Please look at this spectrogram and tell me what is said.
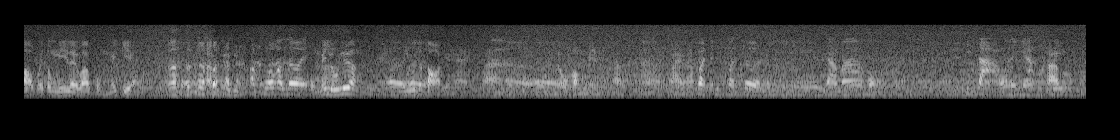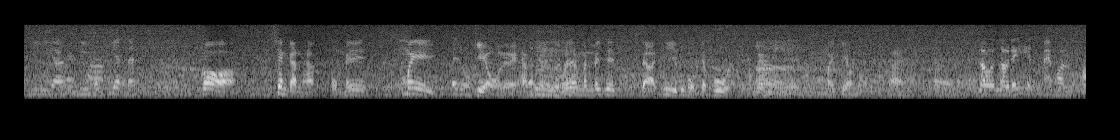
ตอบไว้ตรงนี้เลยว่าผมไม่เกี่ยว ครับออกตัวก่อนเลย ผมไม่รู้เรื่อง เออ ไม่รู้จะตอบยังไงใช่ เออเออ no comment ครับ อ่าใช่ครับ ก่อนจะมีคอนเสิร์ตมันมีดราม่าของพี่สาวอะไรเงี้ยครับ มีมีเขาเครียดนะ ก็เช่นกันครับผมไม่ไม่ไม่รู้ เกี่ยวเลยครับอืม เพราะฉะนั้นมันไม่ใช่แต่ที่ที่ผมจะพูดเรื่องนี้ไม่เกี่ยวเลยใช่ครับเออเราเราได้เห็นไหมพอพอ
